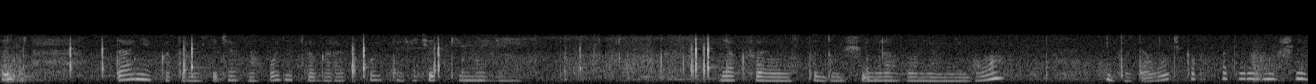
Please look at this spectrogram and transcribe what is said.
центр, здание, в котором сейчас находится городской исторический музей. Я к своему стыду еще ни разу в нем не была. Это доводчика, по которой мы шли.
